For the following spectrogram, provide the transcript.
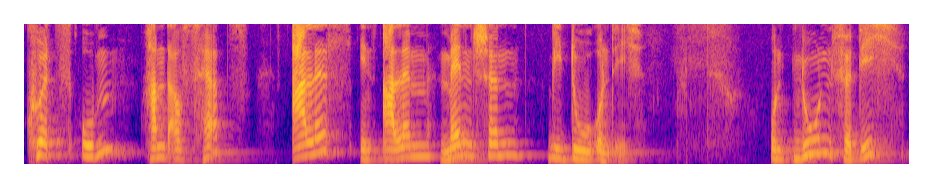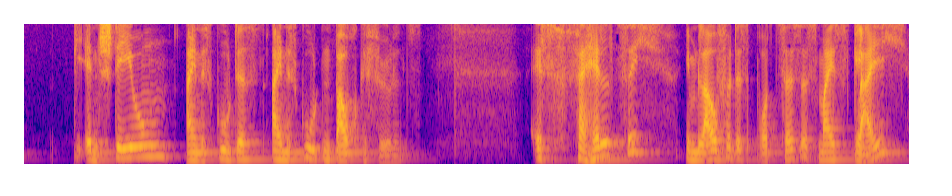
Kurzum, Hand aufs Herz, alles in allem Menschen wie du und ich. Und nun für dich die Entstehung eines, Gutes, eines guten Bauchgefühls. Es verhält sich im Laufe des Prozesses meist gleich,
